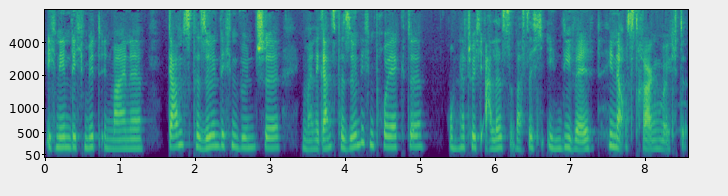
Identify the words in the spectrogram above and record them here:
Ich nehme dich mit in meine ganz persönlichen Wünsche, in meine ganz persönlichen Projekte und natürlich alles, was ich in die Welt hinaustragen möchte.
